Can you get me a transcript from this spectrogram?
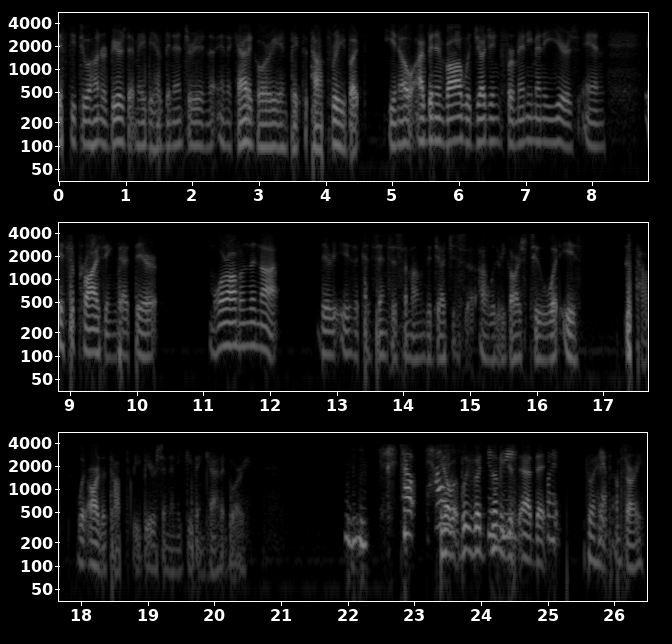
50 to 100 beers that maybe have been entered in a, in a category and pick the top three. But you know, I've been involved with judging for many many years, and it's surprising that there, more often than not, there is a consensus among the judges uh, with regards to what is the top, what are the top three beers in any given category. Mm-hmm. How how? You know, let me we, just add that. Go ahead. Go ahead. Yeah. I'm sorry.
